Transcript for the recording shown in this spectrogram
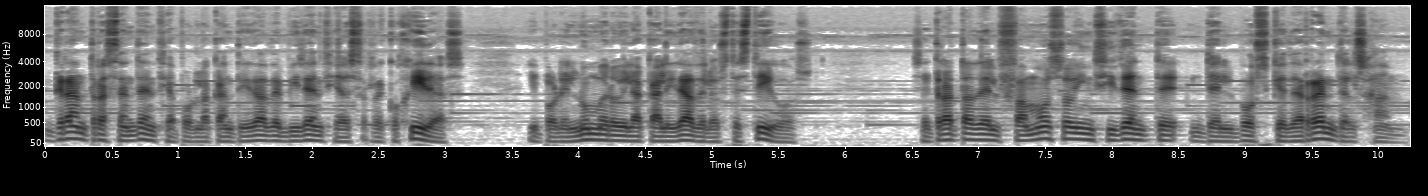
gran trascendencia por la cantidad de evidencias recogidas y por el número y la calidad de los testigos. Se trata del famoso incidente del bosque de Rendlesham,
